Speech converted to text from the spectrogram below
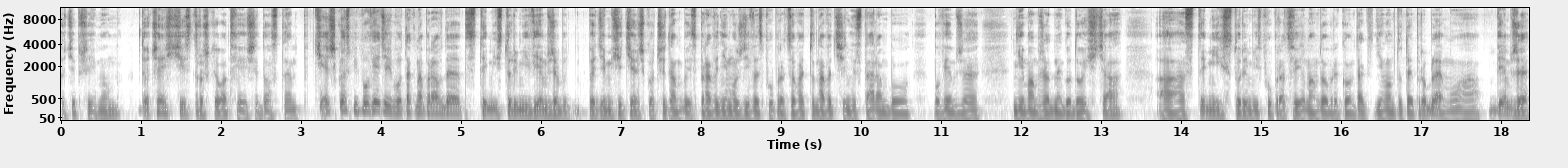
to cię przyjmą. Do części jest troszkę łatwiejszy dostęp. Ciężko jest mi powiedzieć, bo tak naprawdę z tymi, z którymi wiem, że będzie mi się ciężko, czy tam by sprawy niemożliwe współpracować, to nawet się nie staram, bo, bo wiem, że nie mam żadnego dojścia a z tymi, z którymi współpracuję, mam dobry kontakt, nie mam tutaj problemu. A wiem, że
